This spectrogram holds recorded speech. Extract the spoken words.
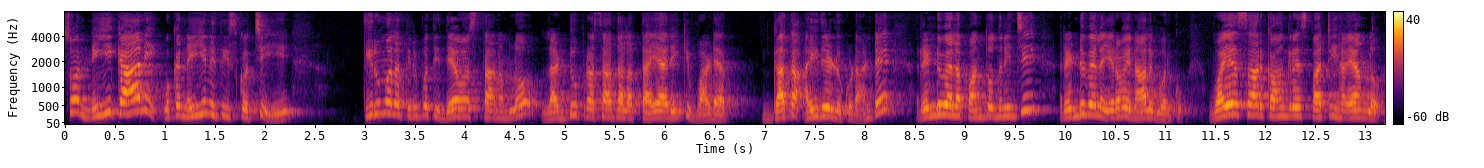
సో నెయ్యి కాని ఒక నెయ్యిని తీసుకొచ్చి తిరుమల తిరుపతి దేవస్థానంలో లడ్డు ప్రసాదాల తయారీకి వాడారు. గత ఐదేళ్ళు కూడా. అంటే రెండు వేల పంతొమ్మిది నుంచి రెండు వేల ఇరవై నాలుగు వరకు. వైఎస్ఆర్ కాంగ్రెస్ పార్టీ హయాంలో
